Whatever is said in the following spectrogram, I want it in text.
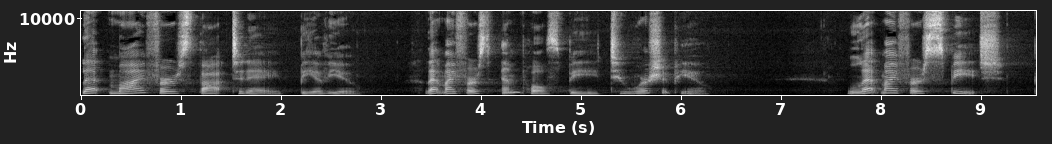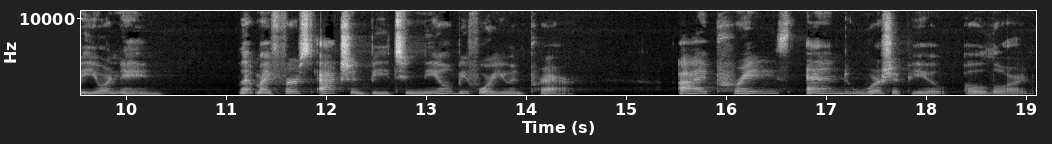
let my first thought today be of you. Let my first impulse be to worship you. Let my first speech be your name. Let my first action be to kneel before you in prayer. I praise and worship you, O Lord.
